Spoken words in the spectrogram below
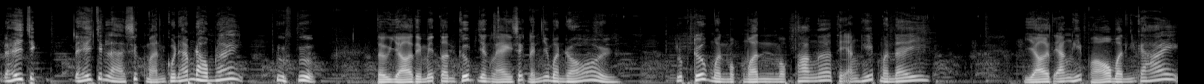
Đấy chứ đấy chính là sức mạnh của đám đông đấy. Từ giờ thì mấy tên cướp dân làng xác định với mình rồi. Lúc trước mình một mình, một thân á, thì ăn hiếp mình đi. Giờ thì ăn hiếp hộ mình cái.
